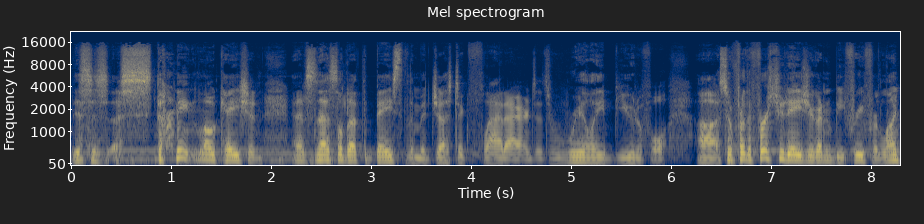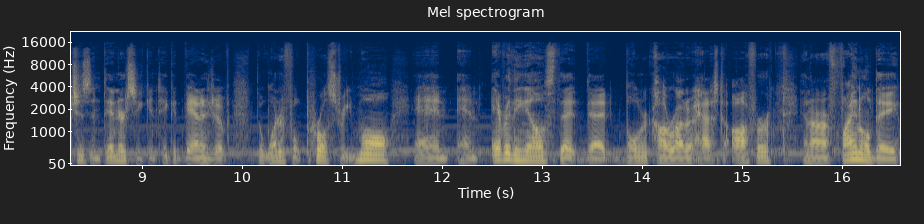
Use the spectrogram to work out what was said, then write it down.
this is a stunning location, and it's nestled at the base of the majestic Flatirons. It's really beautiful. Uh, so, for the first two days, you're going to be free for lunches and dinners, so you can take advantage of the wonderful Pearl Street Mall and and everything else that that Boulder, Colorado has to offer. And on our final day,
